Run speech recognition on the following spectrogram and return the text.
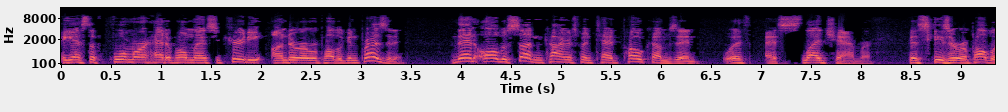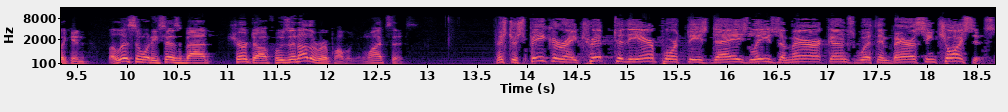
against the former head of Homeland Security under a Republican president. Then all of a sudden, Congressman Ted Poe comes in with a sledgehammer because he's a Republican. But listen what he says about Chertoff, who's another Republican. Watch this. Mr. Speaker, a trip to the airport these days leaves Americans with embarrassing choices.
